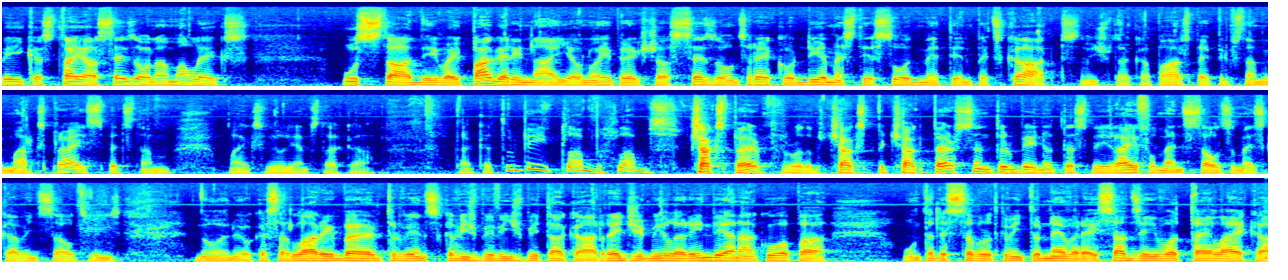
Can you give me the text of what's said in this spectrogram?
bija, kas tajā sezonā, man liekas, uzstādīja vai pagarināja jau no iepriekšējās sezonas rekordu iemestie sodu metienu pēc kārtas. Viņš tā kā pārspēja. Pirms tam bija Marks Prais, pēc tam Maiks Viljams. Tur bija labi, labs Čaks, per, protams, Čaks, Čaks Person, tur bija, nu, tas bija Riflemans saucamais, kā viņi sauc. Viņus, no, no, kas ar Larry Bird, tur viens, ka viņš bija, viņš bija tā kā Reggie Miller Indiānā kopā. Un tad es saprotu, ka viņi tur nevarēja sadzīvot tajā laikā.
